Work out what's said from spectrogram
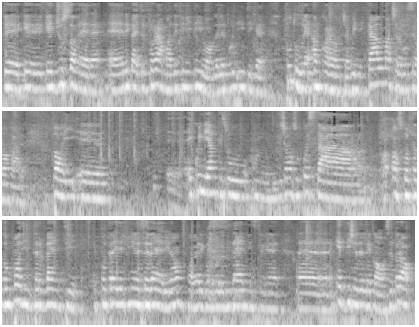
che, che, che è giusto avere. E, ripeto, il programma definitivo delle politiche future ancora non c'è, quindi calma, ce la possiamo fare. Poi, eh, eh e quindi anche su, diciamo, su questa ho ascoltato un po' di interventi che potrei definire severi, no? magari come quello di Dennis che, eh, che dice delle cose, però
